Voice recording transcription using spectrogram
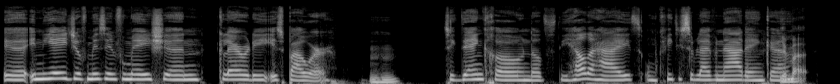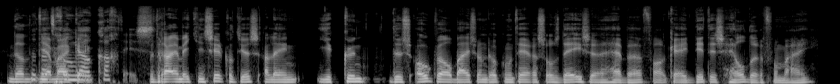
in the age of misinformation, clarity is power. Mhm. Dus ik denk gewoon dat die helderheid om kritisch te blijven nadenken... ja, maar, dan, dat ja, dat maar gewoon wel kracht is. we draaien een beetje in cirkeltjes. Alleen je kunt dus ook wel bij zo'n documentaire zoals deze hebben van oké, dit is helder voor mij.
